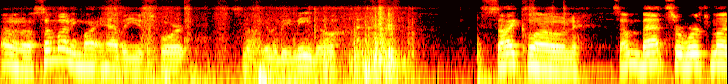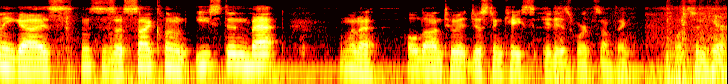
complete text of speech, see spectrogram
I don't know. Somebody might have a use for it. It's not going to be me, though. Cyclone. Some bats are worth money, guys. This is a Cyclone Easton bat. I'm going to hold on to it just in case it is worth something. What's in here?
